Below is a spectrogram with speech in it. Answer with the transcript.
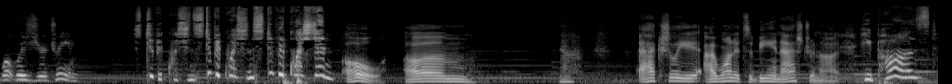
What was your dream? Stupid question, stupid question, stupid question! Oh, um... Actually, I wanted to be an astronaut. He paused.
